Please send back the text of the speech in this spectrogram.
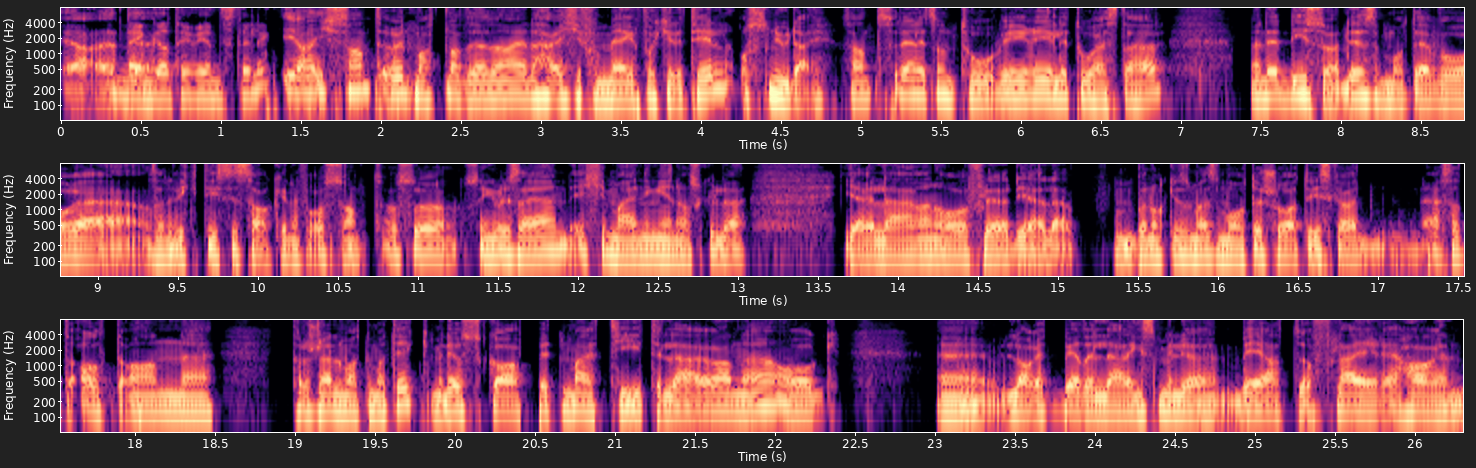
ja, det, Negativ innstilling. ja, ikke sant, rundt matten at det, nei, det her er ikke for meg, jeg får ikke det til, og snu dem. sant? Så det er litt sånn to, Vi rir litt to hester her, men det er de som, det som på en måte er våre, altså de viktigste sakene for oss. sant? Og så, som Ingvild sier, det er ikke meningen å skulle gjøre lærerne overflødige, eller på noen som helst måte se at vi skal erstatte alt av annen eh, tradisjonell matematikk, men det å skape litt mer tid til lærerne og eh, lage et bedre læringsmiljø ved at flere har en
